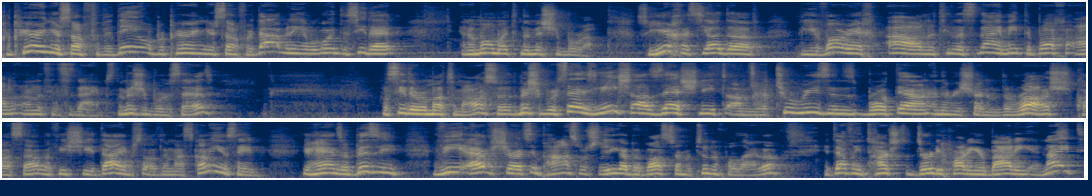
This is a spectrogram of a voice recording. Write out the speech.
preparing yourself for the day or preparing yourself for davening, and we're going to see that in a moment in the Mishnah Berurah. So Yirchas Yadav v'yavarich al natilas make the bracha al natilas So the Mishnah Berurah says. We'll see the Ramah tomorrow. So the Mishnah says, Yeshal zeh shnit am. There are two reasons brought down in the Rishonim. The rush, kasa, lefishi yadayim, so the maskani is your hands are busy. V evshar, it's impossible. So you got bebasar matuna for laila. It definitely touched the dirty part of your body at night.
